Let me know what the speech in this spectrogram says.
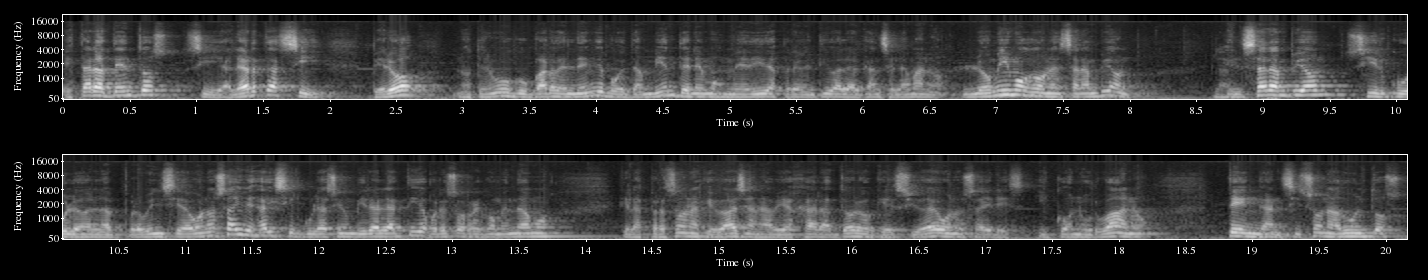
estar atentos, sí, alerta, sí pero nos tenemos que ocupar del dengue porque también tenemos medidas preventivas al alcance de la mano. Lo mismo con el sarampión. El sarampión circula en la provincia de Buenos Aires, hay circulación viral activa, por eso recomendamos que las personas que vayan a viajar a todo lo que es Ciudad de Buenos Aires y conurbano tengan, si son adultos,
